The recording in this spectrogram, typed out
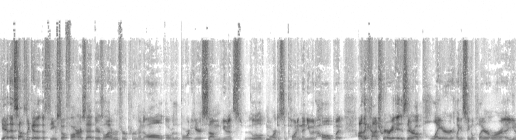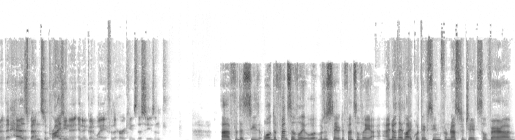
Yeah, it sounds like a, a, theme so far is that there's a lot of room for improvement all over the board here. Some units a little more disappointing than you would hope, but on the contrary, is there a player, like a single player, or a unit that has been surprising in a good way for the Hurricanes this season? Uh, for the season, well, defensively, we'll just say defensively. I know they like what they've seen from Nesta Jade Silvera,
